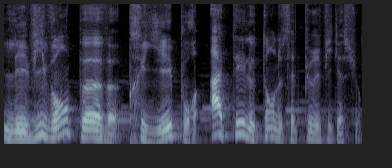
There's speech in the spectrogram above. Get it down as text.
les vivants peuvent prier pour hâter le temps de cette purification.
